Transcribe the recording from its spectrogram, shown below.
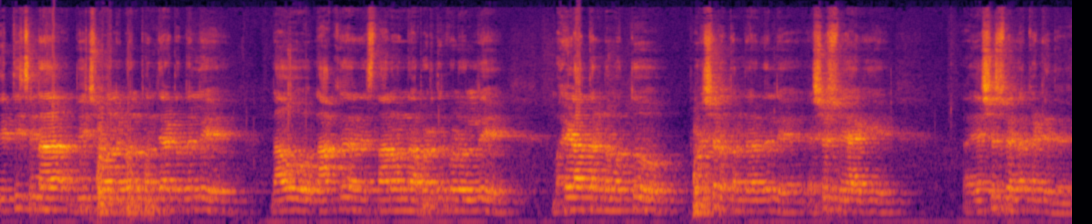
ಇತ್ತೀಚಿನ ಬೀಚ್ ವಾಲಿಬಾಲ್ ಪಂದ್ಯಾಟದಲ್ಲಿ ನಾವು ನಾಲ್ಕನೇ ಸ್ಥಾನವನ್ನು ಪಡೆದುಕೊಳ್ಳುವಲ್ಲಿ ಮಹಿಳಾ ತಂಡ ಮತ್ತು ಪುರುಷರ ತಂಡದಲ್ಲಿ ಯಶಸ್ವಿಯಾಗಿ, ಯಶಸ್ವಿಯನ್ನು ಕಂಡಿದ್ದೇವೆ.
